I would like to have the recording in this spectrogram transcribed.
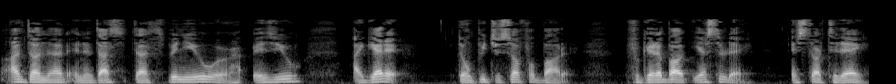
I've done that. And if that's, that's been you or is you, I get it. Don't beat yourself about it. Forget about yesterday and start today.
